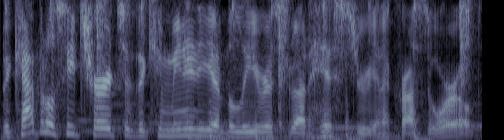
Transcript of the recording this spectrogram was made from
the capital C church is a community of believers throughout history and across the world.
